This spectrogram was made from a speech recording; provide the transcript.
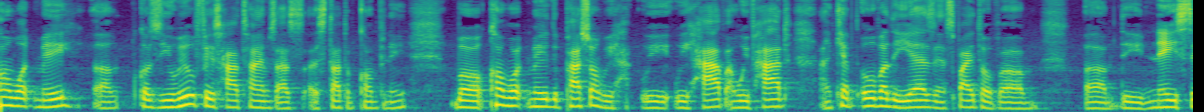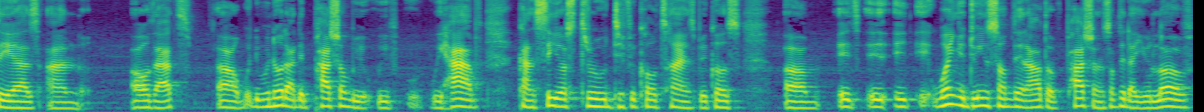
come what may, uh, because you will face hard times as a startup company, but come what may, the passion we we we have and we've had and kept over the years, in spite of um, uh, the naysayers and all that. Uh, we, we know that the passion we we we have can see us through difficult times because um, it, it, it, when you're doing something out of passion, something that you love,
